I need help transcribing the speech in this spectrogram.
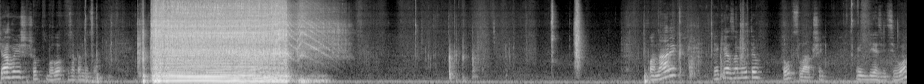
Дотягуєш, щоб було западліцо. Фонарик, як я замітив, тут слабший. Він б'є звідсього.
